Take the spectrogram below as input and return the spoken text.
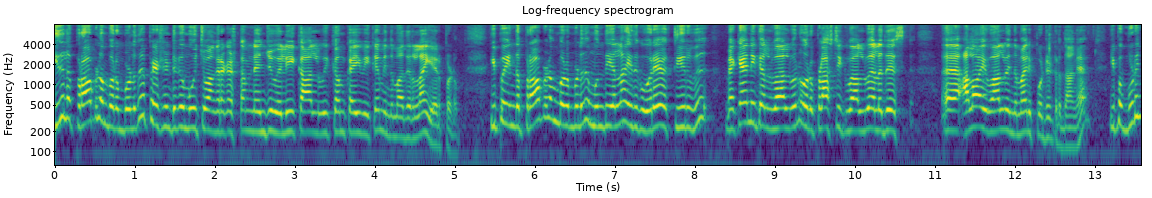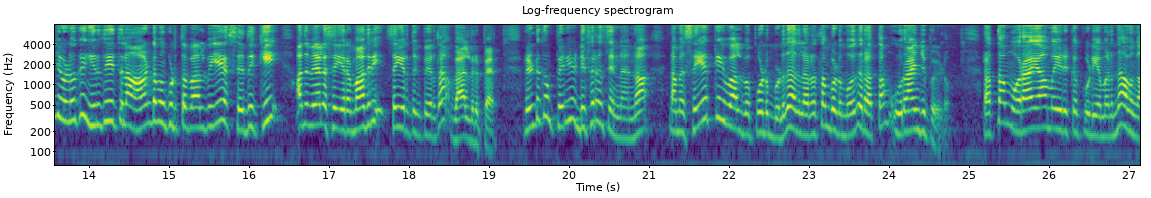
இதில் ப்ராப்ளம் வரும்பொழுது பேஷண்ட்டுக்கு மூச்சு வாங்குற கஷ்டம் நெஞ்சு வலி கால் வீக்கம் கை வீக்கம் இந்த மாதிரிலாம் ஏற்படும். இப்போ இந்த ப்ராப்ளம் வரும்பொழுது முந்தையெல்லாம் இதுக்கு ஒரே தீர்வு மெக்கானிக்கல் வால்வுன்னு ஒரு பிளாஸ்டிக் வால்வு அல்லது அலாய் வால்வு இந்த மாதிரி போட்டுட்டு இருந்தாங்க. இப்போ முடிஞ்ச அளவுக்கு இருதயத்தில் ஆண்டவன் கொடுத்த வால்வையே செதுக்கி அது வேலை செய்கிற மாதிரி செய்கிறதுக்கு பேர் தான் வால் ரிப்பேர் ரெண்டுக்கும் பெரிய டிஃப்ரென்ஸ் என்னென்னா நம்ம செயற்கை வால்வை போடும் பொழுது அதில் ரத்தம் போடும்போது ரத்தம் உராய்ஞ்சு போயிடும். ரத்தம் உராயாமல் இருக்கக்கூடிய மருந்து அவங்க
